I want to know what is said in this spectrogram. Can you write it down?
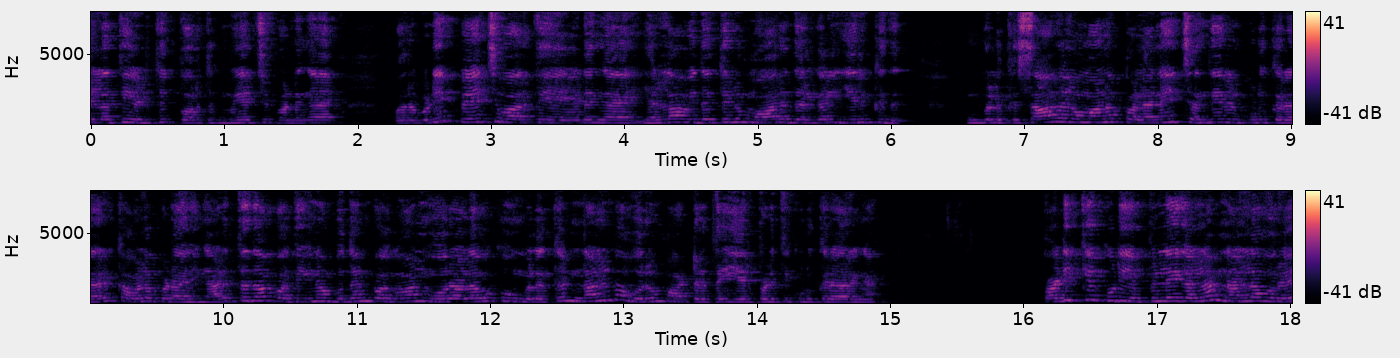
எல்லாத்தையும் எடுத்துட்டு போறதுக்கு முயற்சி பண்ணுங்க. மறுபடியும் பேச்சுவார்த்தையை எடுங்க. எல்லா விதத்திலும் மாறுதல்கள் இருக்குது. உங்களுக்கு சாதகமான பலனை சந்திரன் கொடுக்கிறாரு. கவலைப்படாதீங்க. அடுத்ததா பாத்தீங்கன்னா புதன் பகவான் ஓரளவுக்கு உங்களுக்கு நல்ல ஒரு மாற்றத்தை ஏற்படுத்தி கொடுக்கிறாருங்க. படிக்கக்கூடிய பிள்ளைகள்லாம் நல்ல ஒரு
